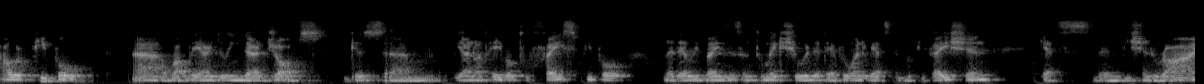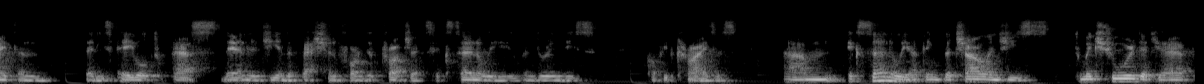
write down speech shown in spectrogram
our people uh, while they are doing their jobs because um, we are not able to face people on a daily basis and to make sure that everyone gets the motivation, gets the ambition right, and that is able to pass the energy and the passion for the projects externally, even during this COVID crisis. Um, externally, I think the challenge is to make sure that you have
